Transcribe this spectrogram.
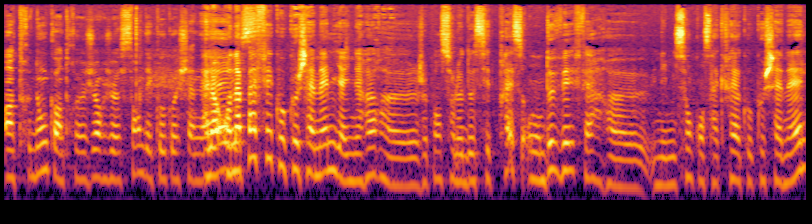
Entre, donc entre Georges Sand et Coco Chanel. Alors, on n'a pas fait Coco Chanel, il y a une erreur, euh, je pense, sur le dossier de presse. On devait faire euh, une émission consacrée à Coco Chanel,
